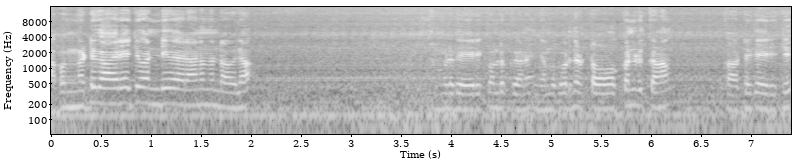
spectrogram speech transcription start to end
അപ്പം ഇങ്ങോട്ട് കാര്യമായിട്ട് വണ്ടി വരാനൊന്നും ഉണ്ടാവില്ല. നമ്മൾ കയറിക്കൊണ്ടിരിക്കുകയാണ്. നമുക്ക് ഇവിടുന്ന് ടോക്കൺ എടുക്കണം. കാട്ടിൽ കയറിയിട്ട്.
